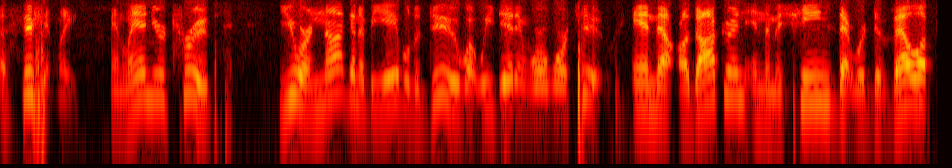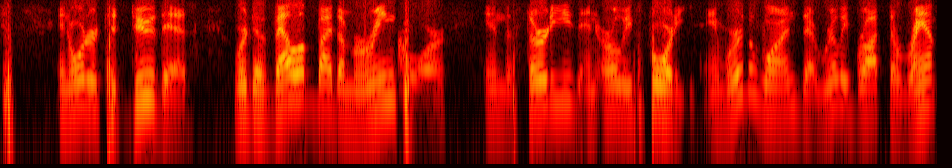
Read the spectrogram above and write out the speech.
efficiently, and land your troops, you are not going to be able to do what we did in World War II. And the uh, doctrine and the machines that were developed in order to do this were developed by the Marine Corps in the 30s and early 40s, and we're the ones that really brought the ramp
